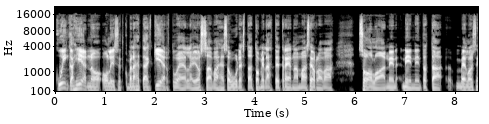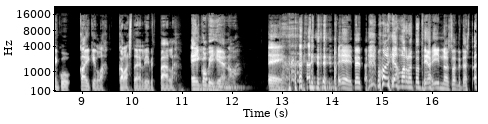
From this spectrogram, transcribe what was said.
kuinka hienoa olisi, että kun me lähdetään kiertueelle jossain vaiheessa uudestaan, Tomi lähtee treenaamaan seuraavaa sooloa, niin, niin, niin tota, meillä olisi niin kuin kaikilla kalastajaliivit päällä. Ei kovin hienoa. Ei. ei, te, mä olin ihan varma, että ihan innoissani tästä.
